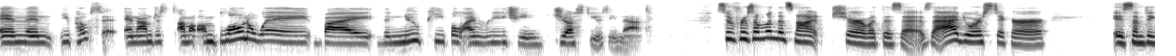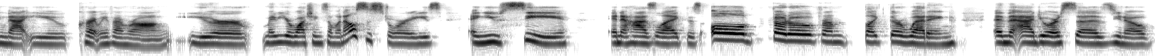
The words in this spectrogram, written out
and then you post it. And i'm just I'm, I'm blown away by the new people i'm reaching just using that. So for someone that's not sure what this is the add your sticker is something that you correct me if i'm wrong you're maybe you're watching someone else's stories and you see and it has like this old photo from like their wedding and the add yours says, you know,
